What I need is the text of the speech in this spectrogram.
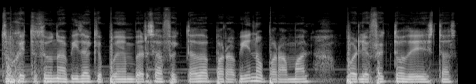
sujetos a una vida que pueden verse afectada para bien o para mal por el efecto de estas.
